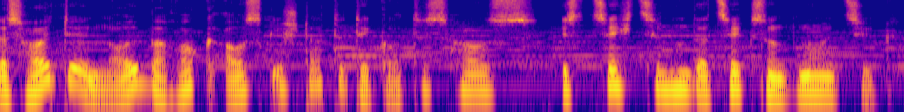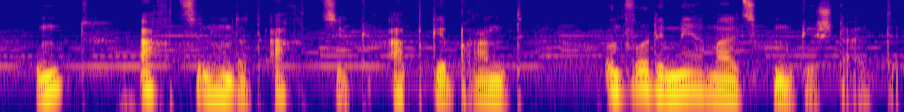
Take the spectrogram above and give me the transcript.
Das heute neubarock ausgestattete Gotteshaus ist 1696 und 1880 abgebrannt und wurde mehrmals umgestaltet.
